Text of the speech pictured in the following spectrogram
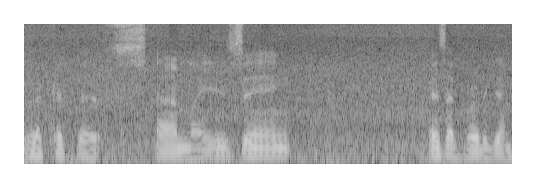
Look at this. Amazing. There's that word again.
